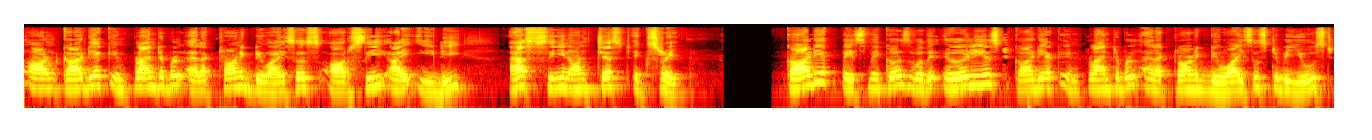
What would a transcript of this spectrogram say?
on cardiac implantable electronic devices or CIED as seen on chest X-ray. Cardiac pacemakers were the earliest cardiac implantable electronic devices to be used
